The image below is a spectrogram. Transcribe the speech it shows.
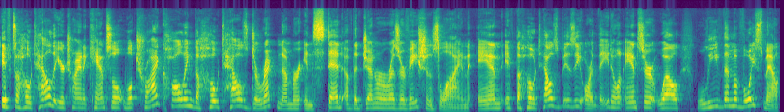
If it's a hotel that you're trying to cancel, well, try calling the hotel's direct number instead of the general reservations line. And if the hotel's busy or they don't answer, well, leave them a voicemail.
